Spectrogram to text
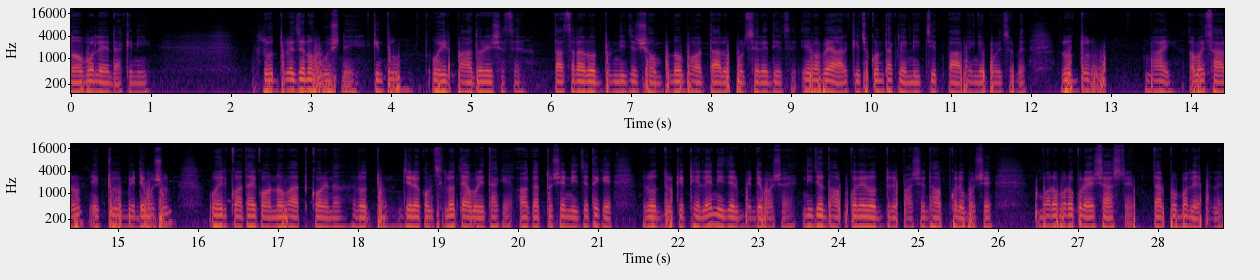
ন বলে ডাকেনি। রোদ্দুরে যেন হুঁশ নেই, কিন্তু ওহির পা ধরে এসেছে। তাছাড়া রোদ্দুর নিজের সম্পূর্ণ ভর তার উপর ছেড়ে দিয়েছে। এভাবে আর কিছুক্ষণ থাকলে নিশ্চিত পা ভেঙে পড়ে যাবে। রোদ্দুর, ভাই, আমায় সারুন একটু বেডে বসুন। ওহির কথায় কর্ণপাত করে না রোদ্দুর। যেরকম ছিল তেমনই থাকে। অগাত্য সে নিজে থেকে রোদ্দুরকে ঠেলে নিজের বেডে বসায়। নিজে ধপ করে রোদ্দুরের পাশে ধপ করে বসে বড় বড় করে শ্বাস তারপর বলে, ফেলে,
